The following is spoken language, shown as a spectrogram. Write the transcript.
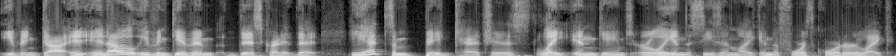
even got, and, and I'll even give him this credit that he had some big catches late in games early in the season, like in the fourth quarter, like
